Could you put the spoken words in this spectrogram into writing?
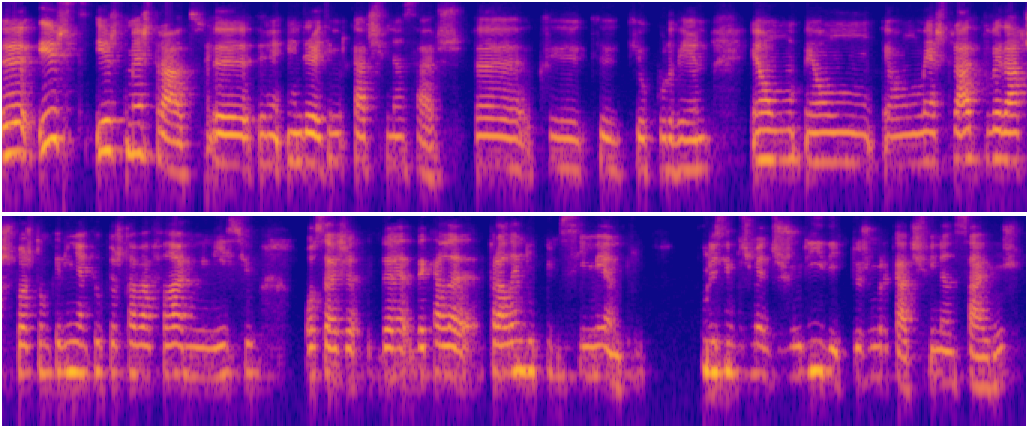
Uh, este, este mestrado uh, em Direito e Mercados Financeiros uh, que, que, que, eu coordeno é um, é, um, é um mestrado que vai dar resposta um bocadinho àquilo que eu estava a falar no início, ou seja, da, daquela, para além do conhecimento pura e simplesmente jurídico dos mercados financeiros,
